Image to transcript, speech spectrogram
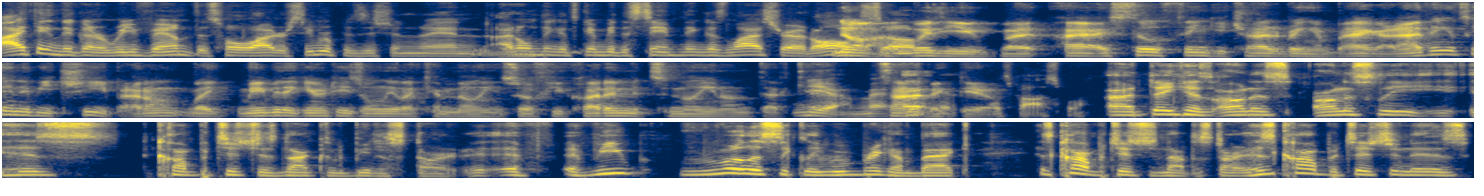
I think they're going to revamp this whole wide receiver position, and I don't mm-hmm. think it's going to be the same thing as last year at all. No, so I'm with you, but I, I still think you try to bring him back, and I think it's going to be cheap. I don't like maybe the guarantee is only like a million. So if you cut him, it's a million on dead cap. yeah, man, it's not a big deal. That's possible. I think his honest, honestly, his competition is not going to be the start. If if we realistically we bring him back, his competition is not the start. His competition is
